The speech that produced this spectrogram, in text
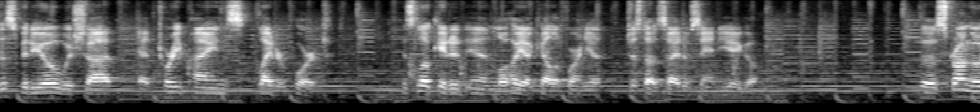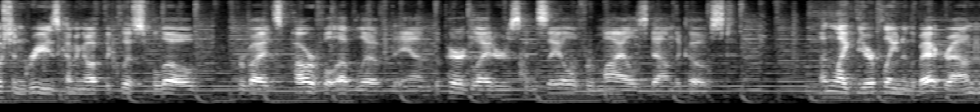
This video was shot at Torrey Pines Glider Port. It's located in La Jolla, California, just outside of San Diego. The strong ocean breeze coming off the cliffs below provides powerful uplift and the paragliders can sail for miles down the coast. Unlike the airplane in the background,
